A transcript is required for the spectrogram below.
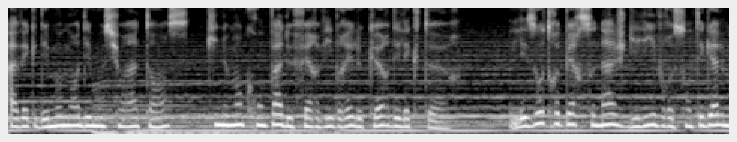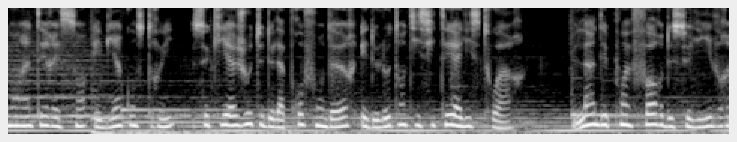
avec des moments d'émotion intenses qui ne manqueront pas de faire vibrer le cœur des lecteurs. Les autres personnages du livre sont également intéressants et bien construits, ce qui ajoute de la profondeur et de l'authenticité à l'histoire. L'un des points forts de ce livre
